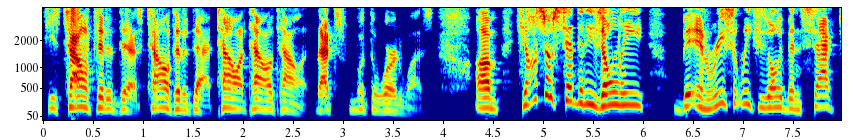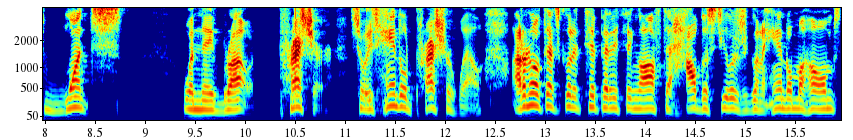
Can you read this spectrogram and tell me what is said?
he's talented at this, talented at that, talent, talent, talent. That's what the word was. Um, he also said that he's only been in recent weeks, he's only been sacked once when they've brought pressure. So he's handled pressure well. I don't know if that's going to tip anything off to how the Steelers are going to handle Mahomes.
